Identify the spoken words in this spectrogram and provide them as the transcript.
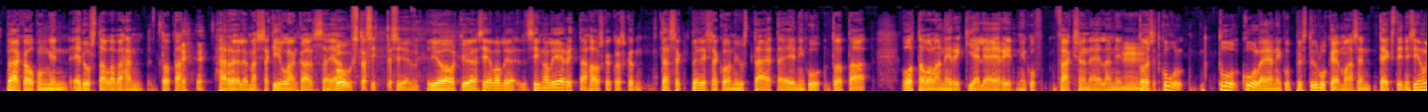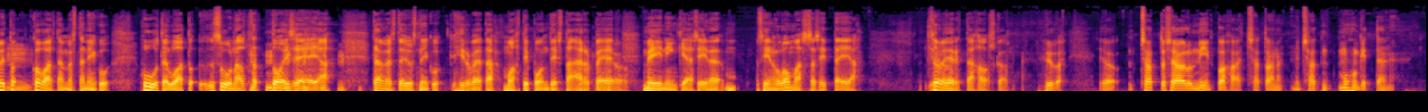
pääkaupungin edustalla vähän tota, häröilemässä killan kanssa. Ja, Bousta sitten siellä. Joo, kyllä siellä oli, siinä oli erittäin hauska, koska tässä pelissä kun on just tämä, että ei niinku, tota, ole tavallaan eri kieliä eri niinku, factioneilla, niin Mm. toiset kuul, tu, kuulee ja niinku, pystyy lukemaan sen tekstin, niin siinä oli to, mm. kovaa tämmöistä niinku, huutelua to, suunnalta toiseen ja tämmöistä just niinku, hirveätä mahtipontista RP-meininkiä siinä, siinä lomassa sitten ja se Joo. oli erittäin hauskaa. Hyvä. Joo. Sä oot tosiaan ollut niin paha, että sä oot aina, nyt sä oot nyt muhunkin tämän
